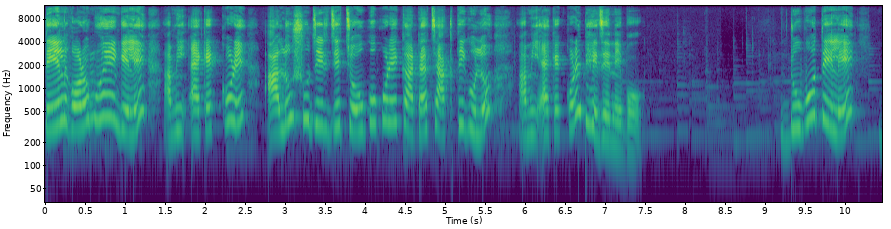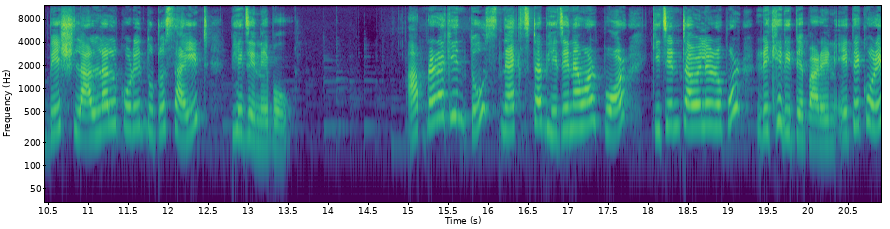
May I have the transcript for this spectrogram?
তেল গরম হয়ে গেলে আমি এক এক করে আলু সুজির যে চৌকো করে কাটা চাকতিগুলো, আমি এক এক করে ভেজে নেব। ডুবো তেলে বেশ লাল লাল করে দুটো সাইড ভেজে নেব। আপনারা কিন্তু স্ন্যাক্সটা ভেজে নেওয়ার পর কিচেন টাওয়েলের ওপর রেখে দিতে পারেন। এতে করে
